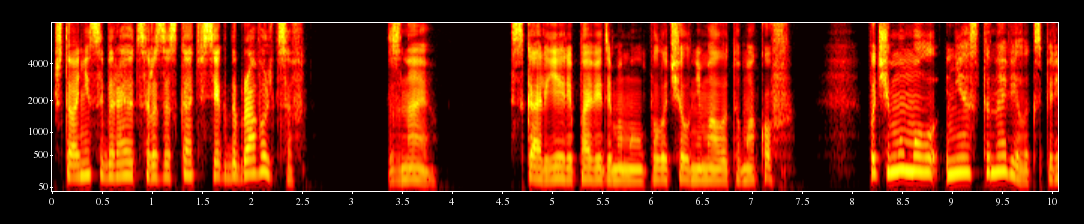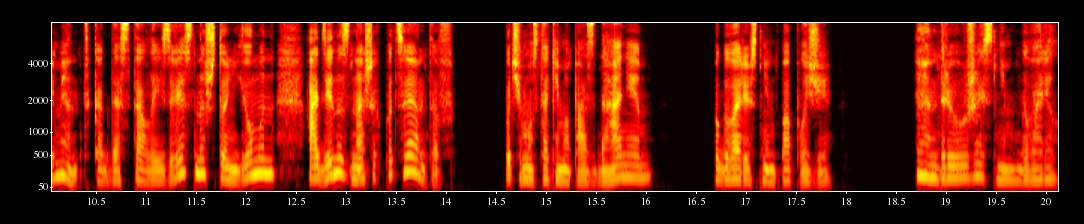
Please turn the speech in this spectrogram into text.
что они собираются разыскать всех добровольцев. Знаю. Скальери, по-видимому, получил немало тумаков. Почему, мол, не остановил эксперимент, когда стало известно, что Ньюман — один из наших пациентов? Почему с таким опозданием? Поговорю с ним попозже. Эндрю уже с ним говорил.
